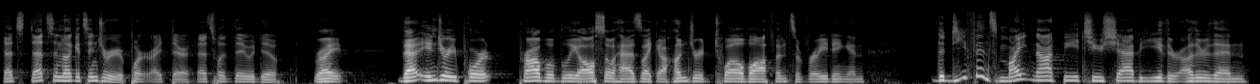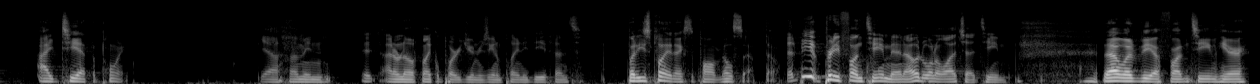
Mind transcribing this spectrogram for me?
that's that's the Nuggets injury report right there. That's what they would do. Right. That injury report probably also has like a 112 offensive rating, and the defense might not be too shabby either, other than IT at the point. Yeah, I mean, it, I don't know if Michael Porter Jr. is going to play any defense. But he's playing next to Paul Millsap, though. That'd be a pretty fun team, man. I would want to watch that team. That would be a fun team here.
